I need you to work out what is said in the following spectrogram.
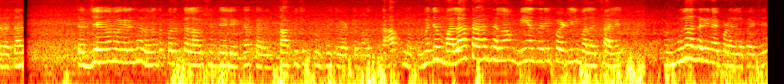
तर आता तर जेवण वगैरे झालं ना तर परत त्याला औषध देईल एकदा कारण तापीची खूप भीती वाटते मला. ताप नको. म्हणजे मला त्रास झाला मी आजारी पडली मला चालेल. पण मुलं आजारी नाही पडायला पाहिजे.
